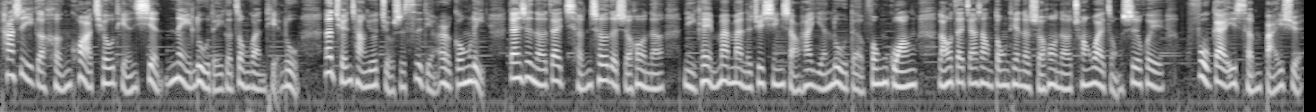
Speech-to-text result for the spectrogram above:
它是一个横跨秋田县内陆的一个纵贯铁路。那全长有九十四点二公里。但是呢，在乘车的时候呢，你可以慢慢的去欣赏它沿路的风光，然后再加上冬天的时候呢，窗外总是会覆盖一层白雪，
